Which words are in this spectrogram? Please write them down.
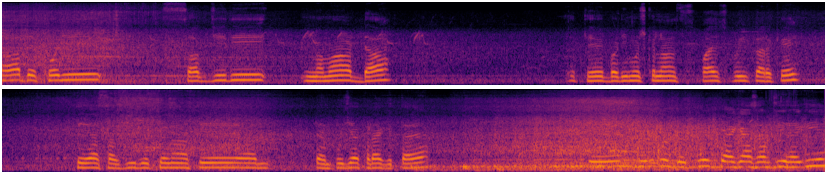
ਆਹ ਦੇਖੋ ਜੀ, ਸਬਜ਼ੀ ਦੀ ਨਵਾਂ ਅੱਡਾ। ਇੱਥੇ ਬੜੀ ਮੁਸ਼ਕਲ ਨਾਲ ਸਫ਼ਾਈ ਸਫੂਈ ਕਰਕੇ ਤੇ ਆ ਸਬਜ਼ੀ ਵੇਚਣ ਵਾਸਤੇ ਟੈਂਪੂ ਜਿਹਾ ਖੜਾ ਕੀਤਾ ਆ। ਤੇ ਬਿਲਕੁਲ ਦੇਖੋ ਕਿਆ ਕਿਆ ਸਬਜ਼ੀ ਹੈਗੀ ਹੈ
